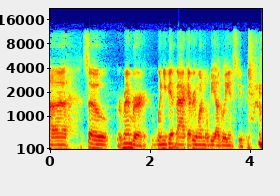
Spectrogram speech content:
Uh, so remember, when you get back, everyone will be ugly and stupid.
